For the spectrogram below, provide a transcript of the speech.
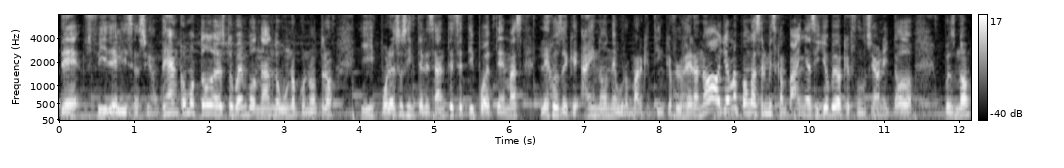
de fidelización. Vean cómo todo esto va embonando uno con otro y por eso es interesante este tipo de temas, lejos de que, ay no, neuromarketing, qué flojera. No, yo me pongo a hacer mis campañas y yo veo que funciona y todo. Pues no,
